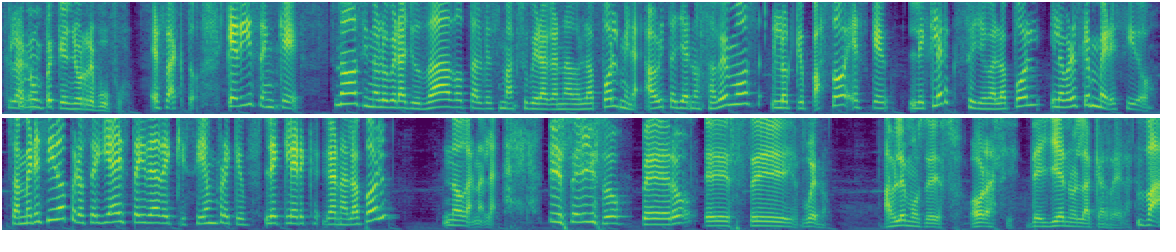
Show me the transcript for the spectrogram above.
Claro. con un pequeño rebufo. Exacto. Que dicen que no, si no lo hubiera ayudado, tal vez Max hubiera ganado la pole. Mira, ahorita ya no sabemos. Lo que pasó es que Leclerc se lleva la pole y la verdad es que merecido. O sea, merecido, pero seguía esta idea de que siempre que Leclerc gana la pole, no gana la carrera. Y se hizo, pero, este, bueno, hablemos de eso. Ahora sí, de lleno en la carrera. Va.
